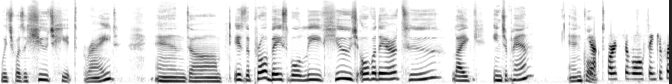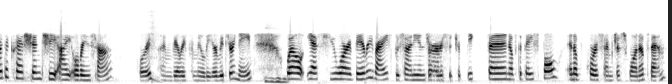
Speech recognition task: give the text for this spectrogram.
which was a huge hit, right? And um, is the Pro Baseball League huge over there too, like in Japan? End quote. Yeah, first of all, thank you for the question, G.I. Orin-san. Of course, I'm very familiar with your name. Well, yes, you are very right. Busanians are such a big fan of the baseball, and of course, I'm just one of them.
